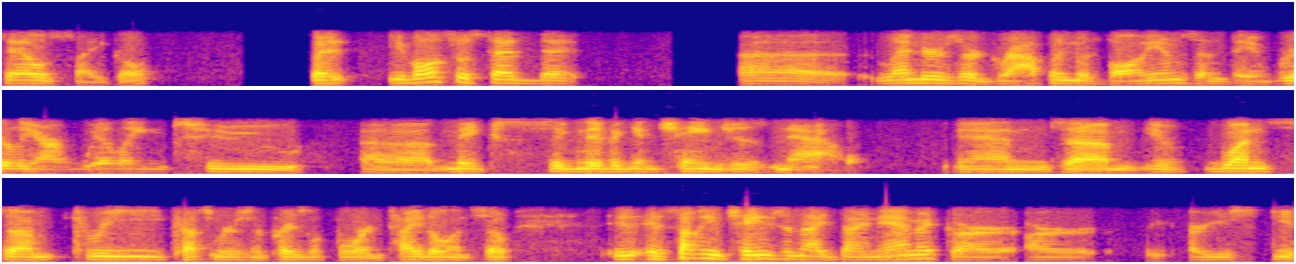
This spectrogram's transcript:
sales cycle, but you've also said that uh, lenders are grappling with volumes and they really aren't willing to uh, make significant changes now. And um, you've won some three customers in appraisal for and title, and so is something changed in that dynamic? Or do you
